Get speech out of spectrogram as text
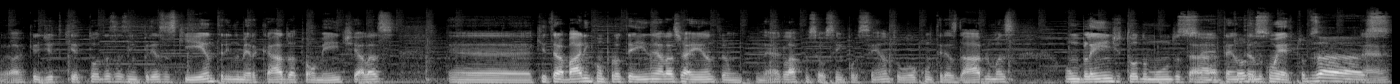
eu acredito que todas as empresas que entrem no mercado atualmente, elas é, que trabalhem com proteína, elas já entram né, lá com seu 100% ou com 3W, mas um blend todo mundo está tá entrando com ele. Todas as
